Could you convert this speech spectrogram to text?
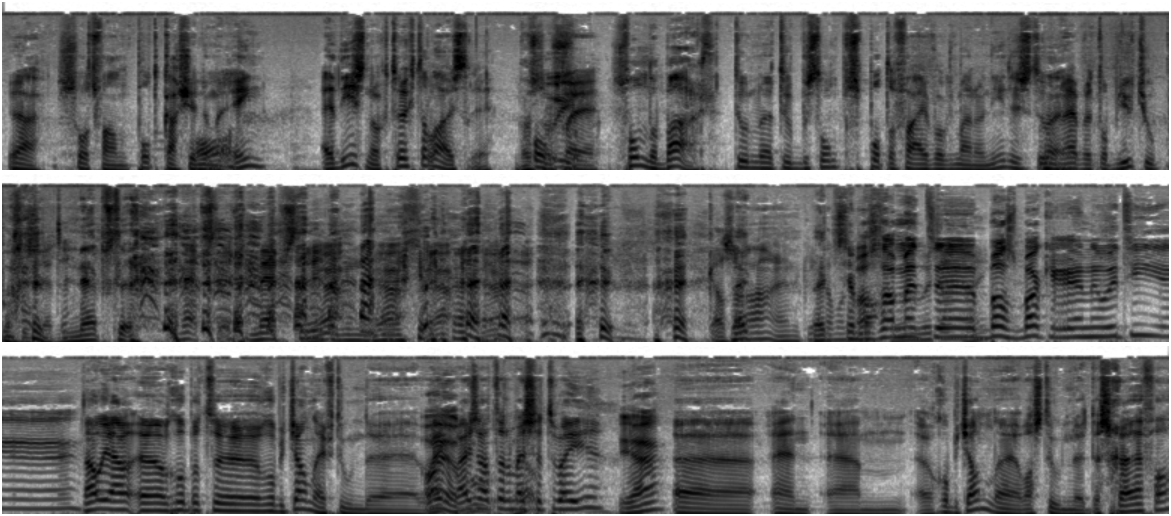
ja, soort van podcastje Oh. nummer 1. En die is nog terug te luisteren. was Op, eh, zonder baard. toen, eh, toen bestond Spotify volgens mij nog niet. Dus toen Nee. hebben we het op YouTube moeten zetten. Napster. Napster. Napster. Ja, en, ja, eh, ja, ja. Kazaa. En ik weet met- allemaal Was dat met eh. Bas Bakker en hoe heet die? eh? Nou ja, eh, Robert, eh, Robert Jan heeft toen de... wij, Oh ja, wij zaten er met z'n tweeën. Ja? Eh, en ehm Robert Jan eh, was toen de, de schuiver.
